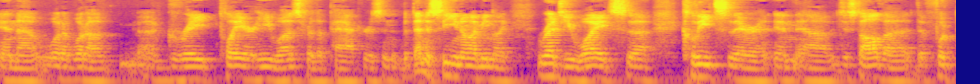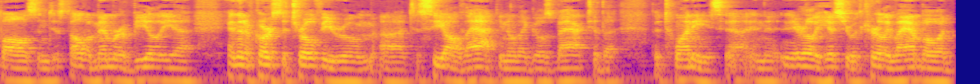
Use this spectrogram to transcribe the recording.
and uh, what a, what a, a, great player he was for the Packers. And but then to see, you know, I mean, like Reggie White's uh, cleats there, and uh, just all the the footballs and just all the memorabilia, and then of course the trophy room uh, to see all that, you know, that goes back to the the 20s uh, in, the, in the early history with Curly Lambeau. And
